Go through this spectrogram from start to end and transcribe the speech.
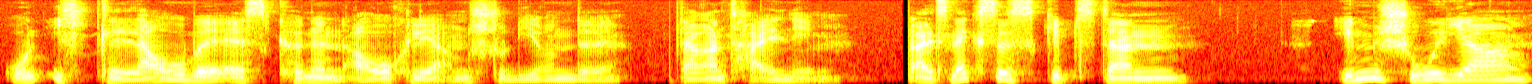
Und ich glaube, es können auch Lehramtsstudierende daran teilnehmen. Als nächstes gibt es dann im Schuljahr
